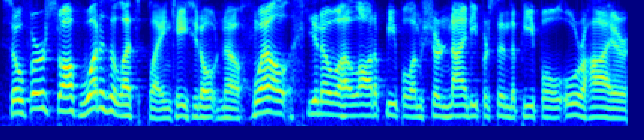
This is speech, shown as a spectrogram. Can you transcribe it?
So first off, what is a Let's Play, in case you don't know? Well, you know, a lot of people, I'm sure 90% of the people or higher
